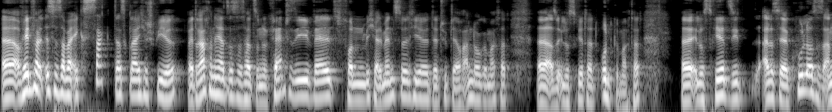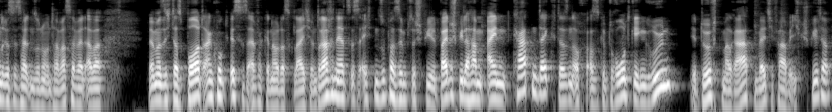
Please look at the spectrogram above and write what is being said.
Äh, auf jeden Fall ist es aber exakt das gleiche Spiel. Bei Drachenherz ist es halt so eine Fantasy-Welt von Michael Menzel hier, der Typ, der auch Andor gemacht hat, äh, also illustriert hat und gemacht hat. Äh, illustriert sieht alles sehr cool aus, das andere ist halt in so einer Unterwasserwelt, aber wenn man sich das Board anguckt, ist es einfach genau das gleiche. Und Drachenherz ist echt ein super simples Spiel. Beide Spiele haben ein Kartendeck, da sind auch, also es gibt Rot gegen Grün. Ihr dürft mal raten, welche Farbe ich gespielt habe.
